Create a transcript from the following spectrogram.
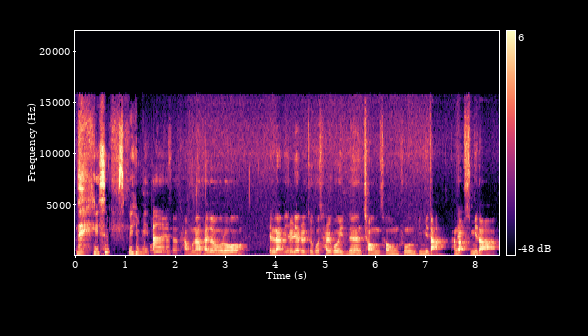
네, 수입니다. 캄보디아에서 다문화 가정으로 일남 일녀를 두고 살고 있는 정성훈입니다. 반갑습니다.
